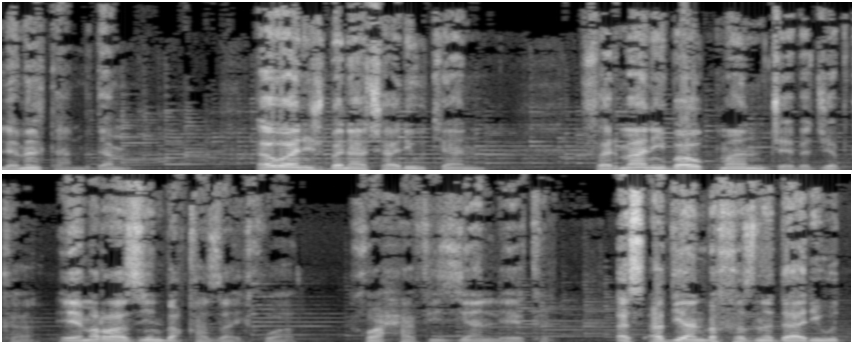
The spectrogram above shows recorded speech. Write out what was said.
لە ملتان بدەم ئەوانیش بە ناچاری وتیان فەرمانی باوکمان جێبەجێ بکە ئێمە ڕازین بە قازای خوا خوا حافیزیان لێ کرد ئەسعدیان بە خەزنەداری وت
